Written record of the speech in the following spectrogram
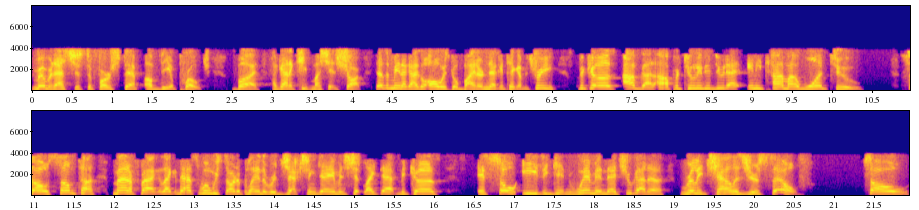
Remember, that's just the first step of the approach. But I got to keep my shit sharp. Doesn't mean I got to go always go bite her neck and take up a tree because I've got opportunity to do that anytime I want to. So sometimes, matter of fact, like that's when we started playing the rejection game and shit like that because it's so easy getting women that you got to really challenge yourself. So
